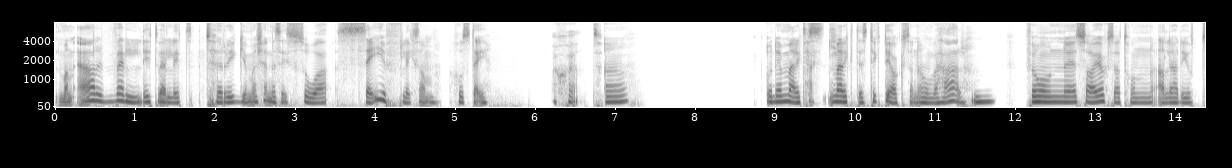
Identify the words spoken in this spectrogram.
man är väldigt, väldigt trygg. Man känner sig så safe liksom, hos dig. Vad skönt. Ja. Och det märks, Tack. märktes tyckte jag också när hon var här. Mm. För hon eh, sa ju också att hon aldrig hade gjort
